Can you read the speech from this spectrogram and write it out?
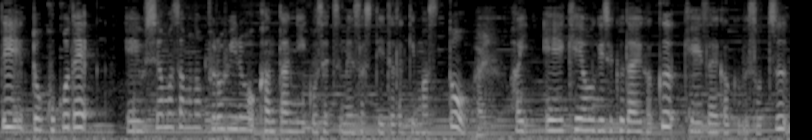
で、えっと、ここで、えー牛山様のプロフィールを簡単にご説明させていただきますと、はい。はい。えー慶應義塾大学経済学部卒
